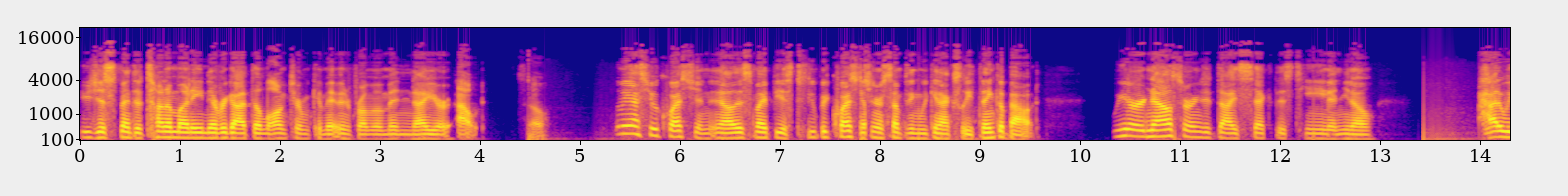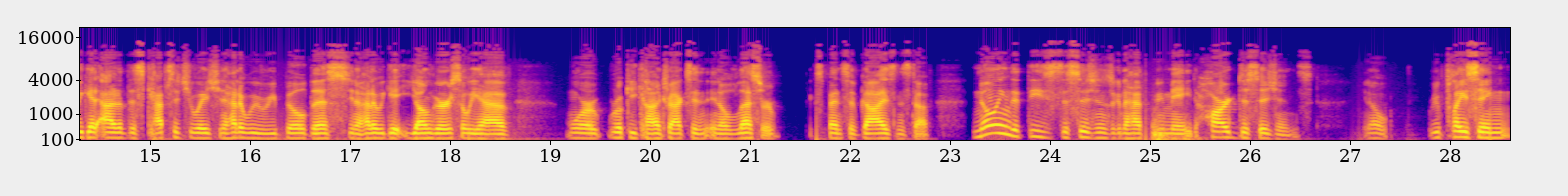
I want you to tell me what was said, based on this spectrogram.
you just spent a ton of money, never got the long-term commitment from him, and now you're out. So, let me ask you a question. Now, this might be a stupid question or something we can actually think about. We are now starting to dissect this team, and you know, how do we get out of this cap situation? How do we rebuild this? You know, how do we get younger so we have more rookie contracts and you know lesser expensive guys and stuff? Knowing that these decisions are going to have to be made, hard decisions. You know, replacing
